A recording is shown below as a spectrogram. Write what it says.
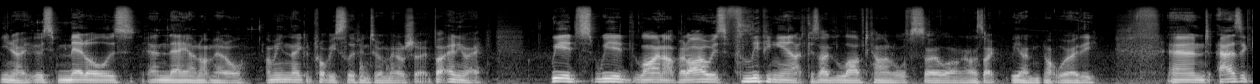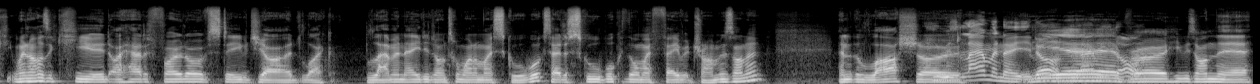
you know, it was metal, is and they are not metal. I mean, they could probably slip into a metal show, but anyway, weird weird lineup. But I was flipping out because I'd loved Karnivool for so long. I was like, we are not worthy. And as a when I was a kid, I had a photo of Steve Judd like laminated onto one of my school books. I had a school book with all my favorite drummers on it. And at the last show, He was laminated on. yeah, on. bro, he was on there.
